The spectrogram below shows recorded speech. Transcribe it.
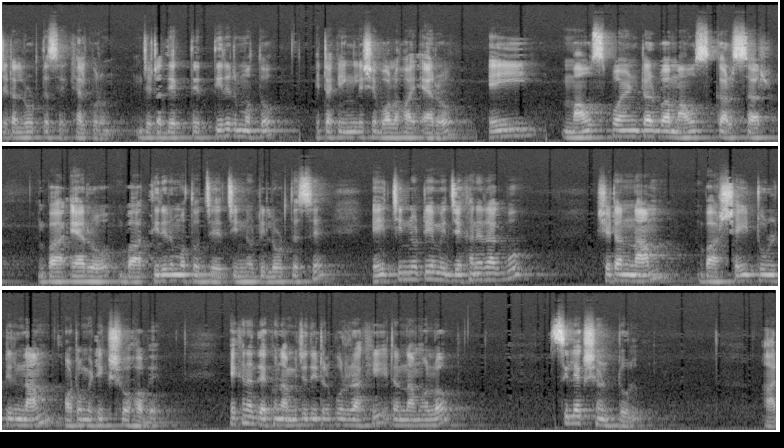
যেটা লড়তেছে, খেয়াল করুন, যেটা দেখতে তীরের মতো, এটাকে ইংলিশে বলা হয় অ্যারো এই মাউস পয়েন্টার বা মাউস কারসার বা অ্যারো বা তীরের মতো যে চিহ্নটি লড়তেছে, এই চিহ্নটি আমি যেখানে রাখব, সেটার নাম বা সেই টুলটির নাম অটোমেটিক শো হবে। এখানে দেখুন, আমি যদি এটার উপরে রাখি, এটার নাম হলো সিলেকশন টুল আর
